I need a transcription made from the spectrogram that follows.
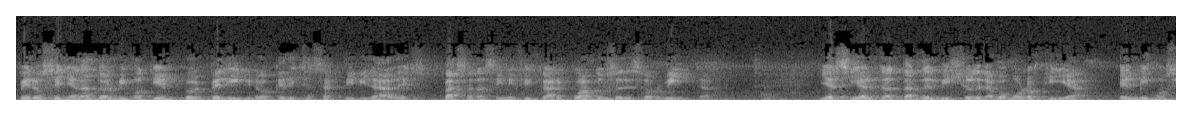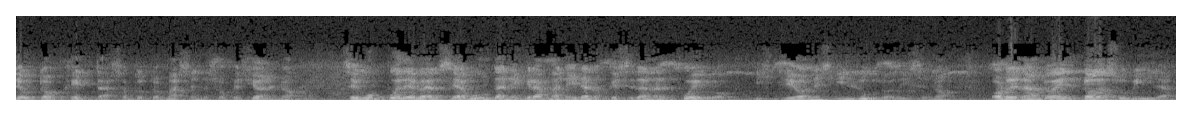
pero señalando al mismo tiempo el peligro que dichas actividades pasan a significar cuando se desorbitan. Y así, al tratar del vicio de la bomología, él mismo se autoobjeta, Santo Tomás, en las objeciones, ¿no? Según puede verse, abundan en gran manera los que se dan al juego, histriones y ludo, dice, ¿no? Ordenando a él toda su vida.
